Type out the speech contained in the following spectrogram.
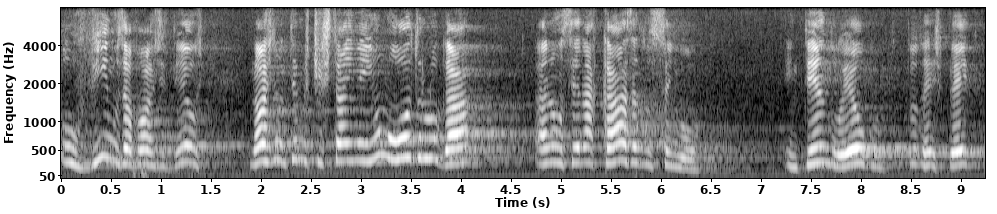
ouvimos a voz de Deus, nós não temos que estar em nenhum outro lugar a não ser na casa do Senhor. Entendo eu, com todo respeito,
